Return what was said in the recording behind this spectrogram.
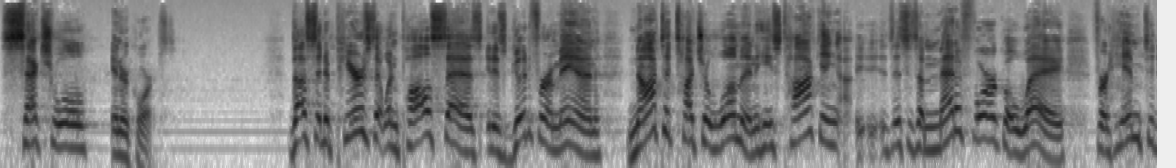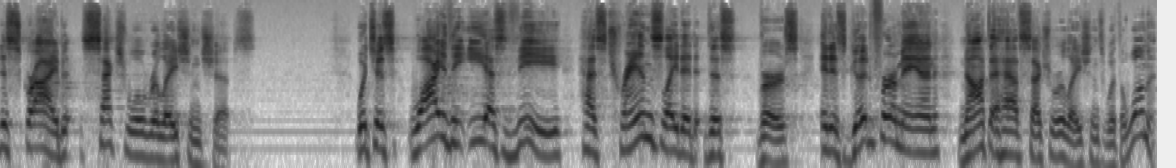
sexual intercourse. Thus, it appears that when Paul says it is good for a man not to touch a woman, he's talking, this is a metaphorical way for him to describe sexual relationships which is why the ESV has translated this verse it is good for a man not to have sexual relations with a woman.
